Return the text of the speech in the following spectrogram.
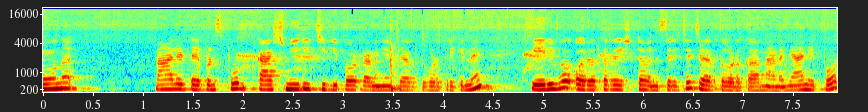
മൂന്ന് നാല് ടേബിൾ സ്പൂൺ കാശ്മീരി ചില്ലി പൗഡറാണ് ഞാൻ ചേർത്ത് കൊടുത്തിരിക്കുന്നത് എരിവ് ഓരോരുത്തരുടെ ഇഷ്ടം അനുസരിച്ച് ചേർത്ത് കൊടുക്കാവുന്നതാണ്. ഞാനിപ്പോൾ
